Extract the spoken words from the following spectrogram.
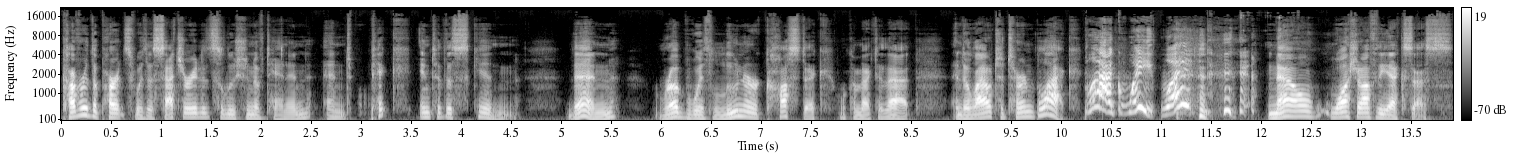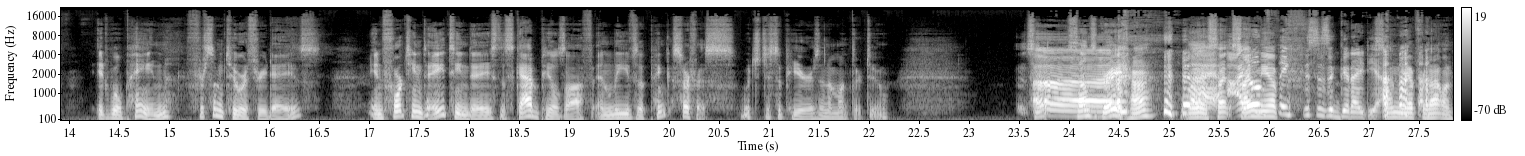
cover the parts with a saturated solution of tannin and pick into the skin. Then rub with lunar caustic, we'll come back to that, and allow to turn black. Black, wait, what? Now wash off the excess. It will pain for some two or three days. In 14 to 18 days, the scab peels off and leaves a pink surface, which disappears in a month or two. So- sounds great, huh? Well, si- I sign don't me up. think this is a good idea. Sign me up for that one.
